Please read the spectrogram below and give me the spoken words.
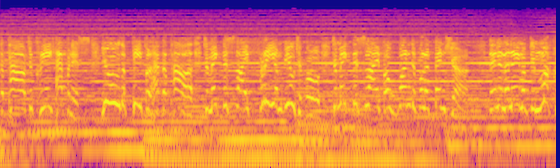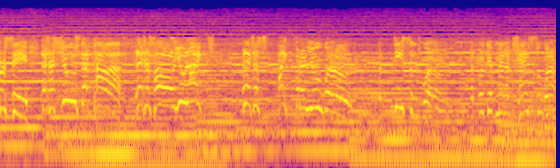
the power to create happiness. You, the people, have the power to make this life free and beautiful, to make this life a wonderful adventure. Then in the name of democracy, let us use that power. Let us all unite. Let us fight for a new world, a decent world that will give men a chance to work,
